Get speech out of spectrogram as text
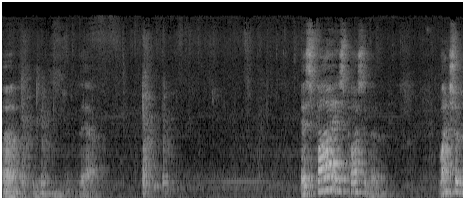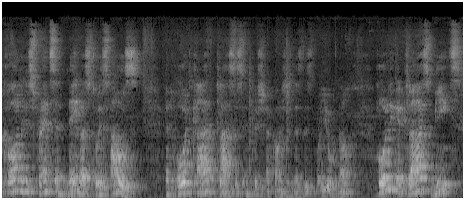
uh, there. As far as possible, one should call his friends and neighbors to his house and hold classes in Krishna consciousness. This is for you, no? Holding a class means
